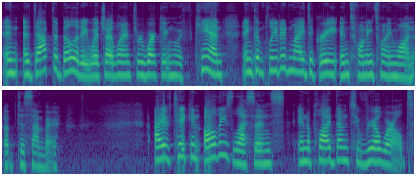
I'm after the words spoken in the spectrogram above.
and adaptability which I learned through working with CAN and completed my degree in 2021 of December. I have taken all these lessons and applied them to real world.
